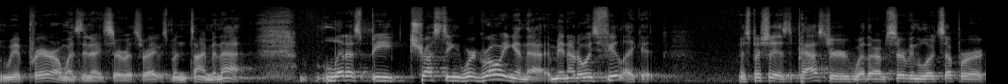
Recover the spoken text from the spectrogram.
We have prayer on Wednesday night service, right? We spend time in that. Let us be trusting we're growing in that. It may not always feel like it. Especially as a pastor, whether I'm serving the Lord's Supper or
